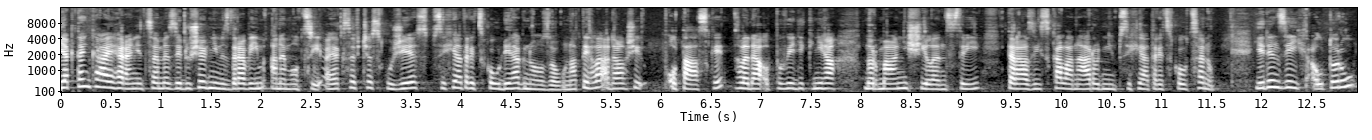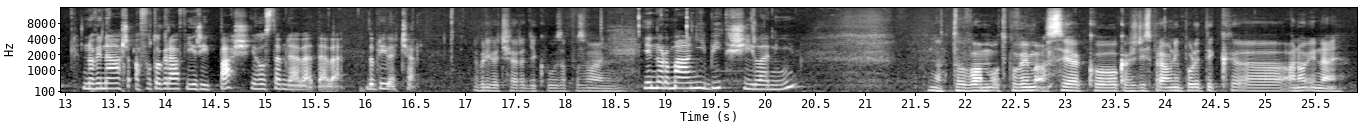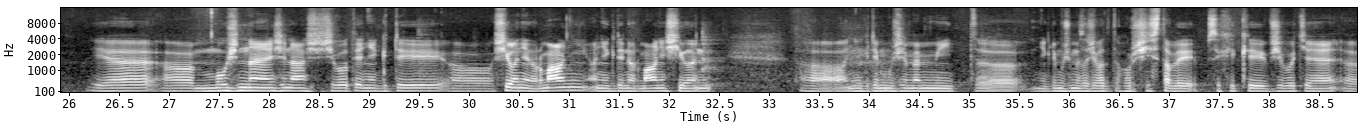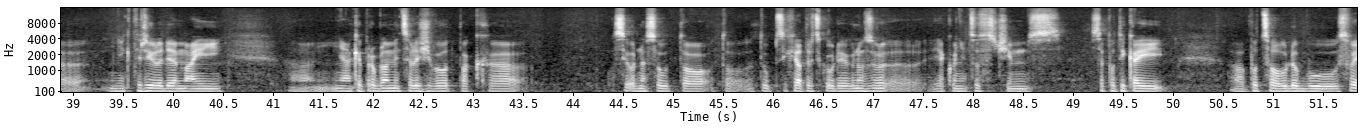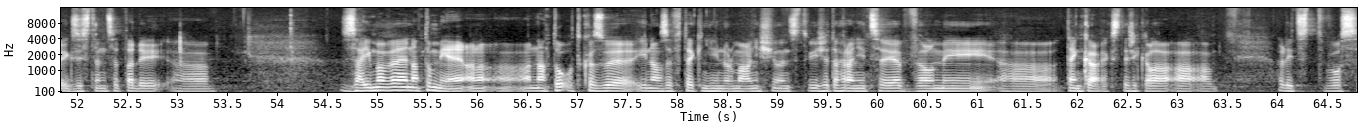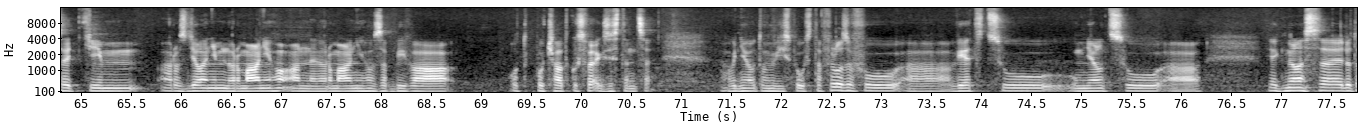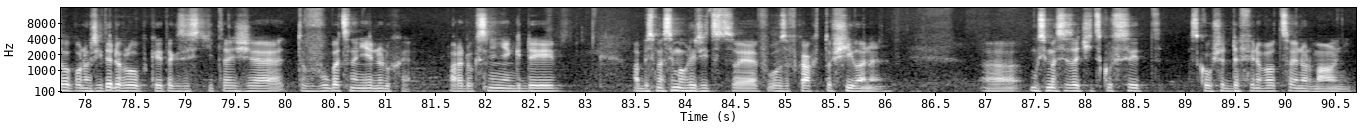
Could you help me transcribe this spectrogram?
Jak tenká je hranice mezi duševním zdravím a nemocí a jak se v Česku žije s psychiatrickou diagnózou? Na tyhle a další otázky hledá odpovědi kniha Normální šílenství, která získala Národní psychiatrickou cenu. Jeden z jejich autorů, novinář a fotograf Jiří Paš, je hostem DVTV. Dobrý večer. Dobrý večer, děkuji za pozvání. Je normální být šílený? Na to vám odpovím asi jako každý správný politik uh, ano i ne. Je uh, možné, že náš život je někdy uh, šíleně normální a někdy normálně šílený. Uh, někdy můžeme mít, uh, někdy můžeme zažívat horší stavy psychiky v životě. Uh, někteří lidé mají uh, nějaké problémy celý život, pak uh, si odnesou to, to, tu psychiatrickou diagnozu jako něco, s čím se potýkají po celou dobu své existence tady. Zajímavé na tom je, a na to odkazuje i název té knihy Normální šílenství, že ta hranice je velmi tenká, jak jste říkala, a, lidstvo se tím rozdělením normálního a nenormálního zabývá od počátku své existence. Hodně o tom ví spousta filozofů, vědců, umělců. A Jakmile se do toho ponoříte do hloubky, tak zjistíte, že to vůbec není jednoduché. Paradoxně někdy, aby jsme si mohli říct, co je v uvozovkách to šílené, uh, musíme si začít zkusit zkoušet definovat, co je normální.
